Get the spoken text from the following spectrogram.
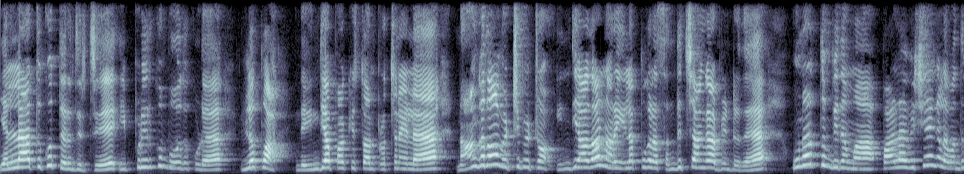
எல்லாத்துக்கும் தெரிஞ்சிருச்சு. இப்படி இருக்கும்போது கூட இல்லைப்பா இந்த இந்தியா பாகிஸ்தான் பிரச்சனையில் நாங்கள் தான் வெற்றி பெற்றோம். இந்தியா தான் நிறைய இழப்புகளை சந்திச்சாங்க அப்படின்றத உணர்த்தும் விதமாக பல விஷயங்களை வந்து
